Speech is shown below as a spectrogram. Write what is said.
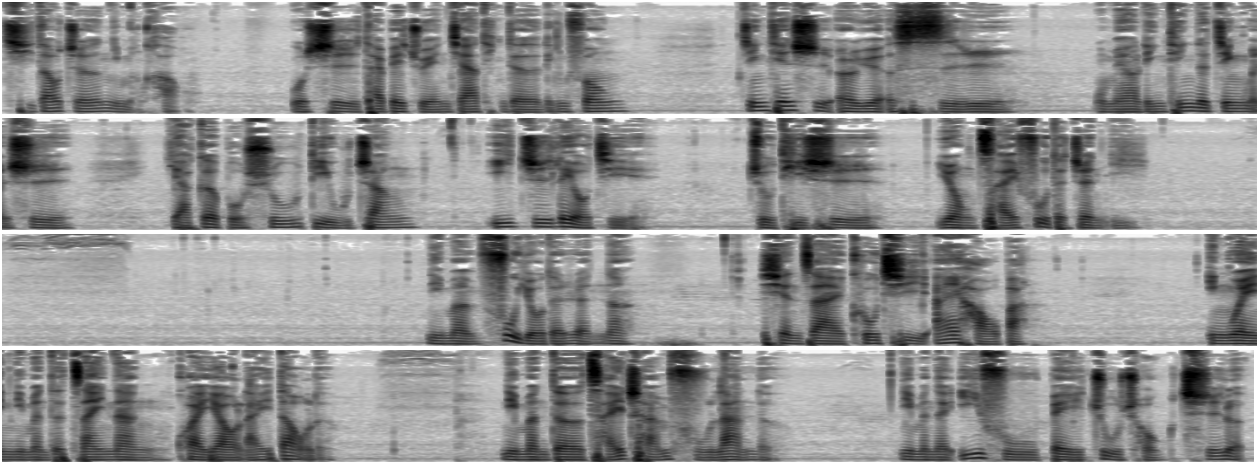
祈祷者，你们好，我是台北主言家庭的林峰。今天是二月二十四日，我们要聆听的经文是雅各伯书第五章一至六节，主题是用财富的正义。你们富有的人呢，现在哭泣哀嚎吧。因为你们的灾难快要来到了，你们的财产腐烂了，你们的衣服被蛀虫吃了，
